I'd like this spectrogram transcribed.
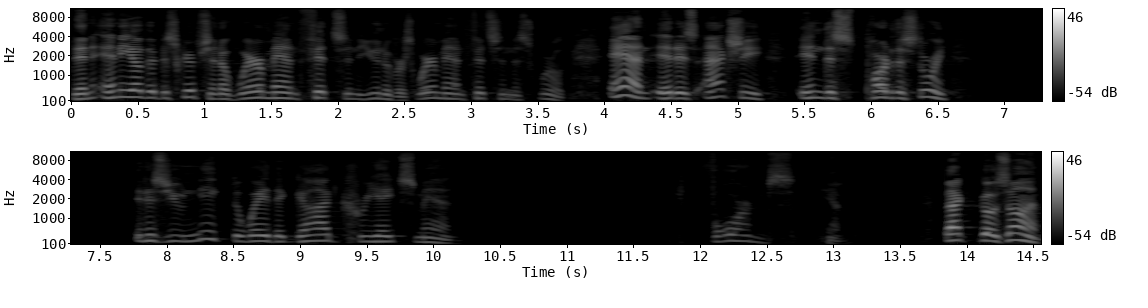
than any other description of where man fits in the universe, where man fits in this world. And it is actually in this part of the story, it is unique the way that God creates man. He forms fact, goes on.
